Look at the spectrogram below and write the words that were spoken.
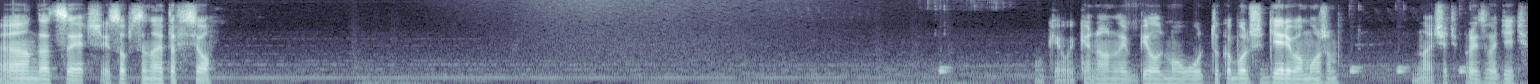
And that's it. И, собственно, это все. Okay, we can only build more wood. Только больше дерева можем начать производить.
